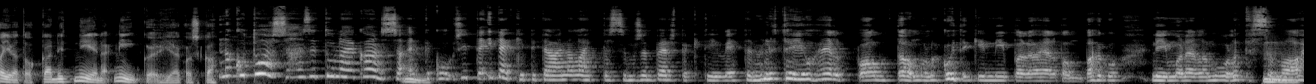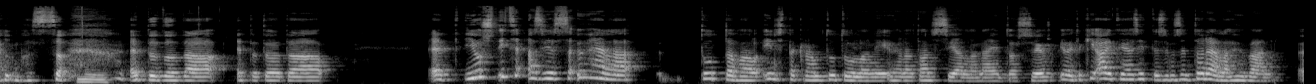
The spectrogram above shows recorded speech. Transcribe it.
eivät olekaan nyt niin, niin köyhiä, koska No kun tuossahan se tulee kanssa, mm. että kun sitten itsekin pitää aina laittaa semmoisen perspektiivin, että no nyt ei ole helppoa, mutta on mulla kuitenkin niin paljon helpompaa kuin niin monella muulla tässä mm. maailmassa. Niin. Että tota, että tota, et just itse asiassa yhdellä tuttavalla Instagram-tutulla, niin yhdellä tanssijalla näin tuossa jo- joitakin aikoja sitten semmoisen todella hyvän ö,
